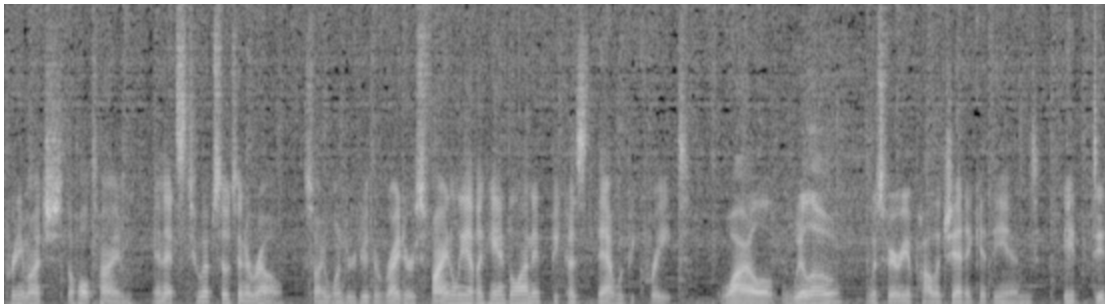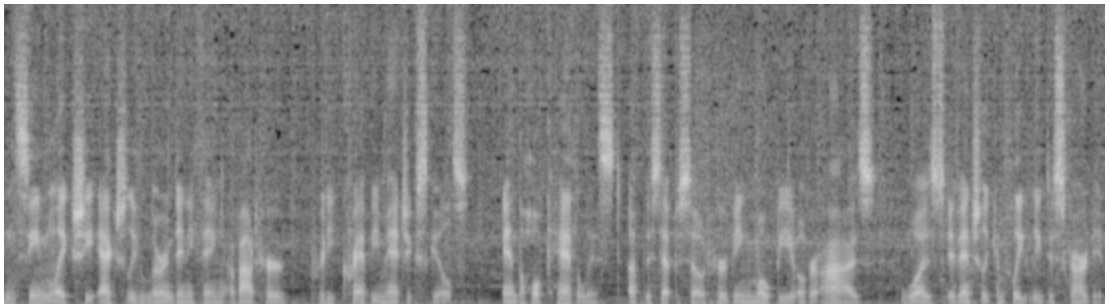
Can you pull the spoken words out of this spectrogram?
pretty much the whole time, and that's two episodes in a row. So I wonder do the writers finally have a handle on it? Because that would be great. While Willow was very apologetic at the end, it didn't seem like she actually learned anything about her pretty crappy magic skills. And the whole catalyst of this episode, her being mopey over Oz, was eventually completely discarded.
